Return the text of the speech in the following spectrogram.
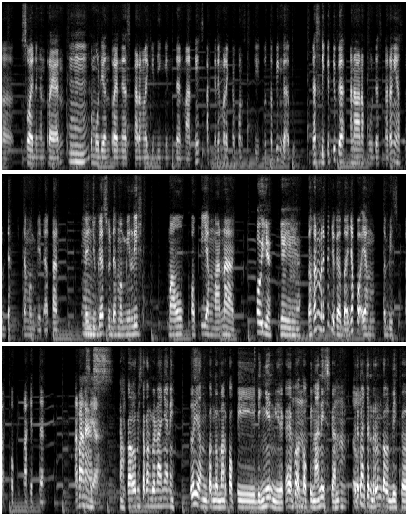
eh, sesuai dengan tren Hmm. kemudian trennya sekarang lagi dingin dan manis akhirnya mereka konsumsi itu tapi nggak nggak sedikit juga anak-anak muda sekarang yang sudah bisa membedakan dan Hmm. juga sudah memilih mau kopi yang mana oh iya iya iya, iya. bahkan mereka juga banyak kok yang lebih suka kopi pahit dan panas, ya Nah, kalau misalkan gue nanya nih, lo yang penggemar kopi dingin gitu, kayak apa Hmm. kopi manis kan? Hmm, betul. Itu kan cenderung ke lebih ke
